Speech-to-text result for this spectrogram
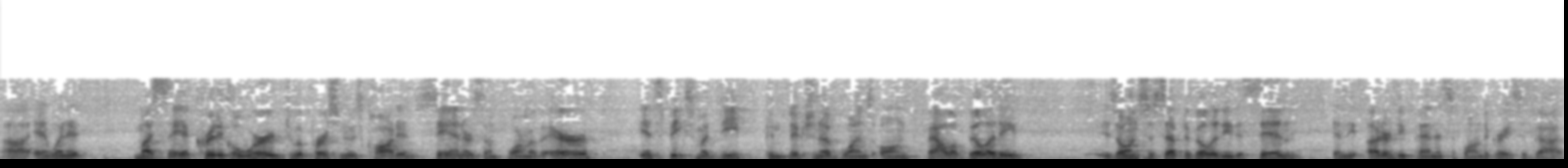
Uh, and when it must say a critical word to a person who's caught in sin or some form of error. It speaks from a deep conviction of one's own fallibility, his own susceptibility to sin, and the utter dependence upon the grace of God.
